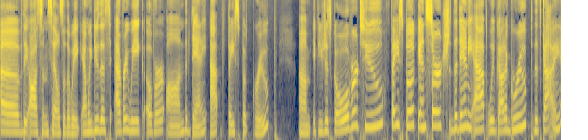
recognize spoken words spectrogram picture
of the awesome sales of the week, and we do this every week over on the Danny app Facebook group. Um, if you just go over to Facebook and search the Danny app, we've got a group that's got, yeah,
